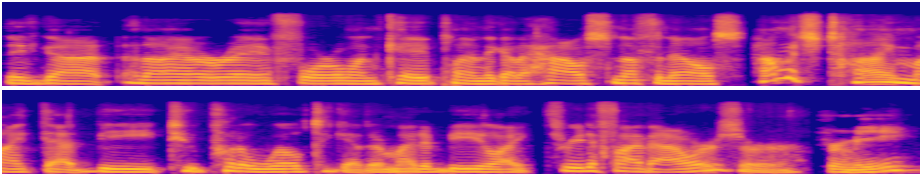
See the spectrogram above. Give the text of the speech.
They've got an ira 401k plan. They got a house nothing else. How much time might that be to put a will together? Might it be like three to five hours or? For me?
